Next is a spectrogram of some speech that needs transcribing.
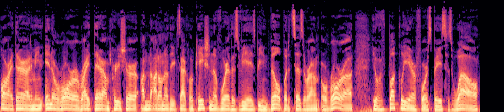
All right there. I mean, in Aurora, right there. I'm pretty sure. I'm. Not, I don't know the exact location of where this VA is being built, but it says around Aurora. You have Buckley Air Force Base as well.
